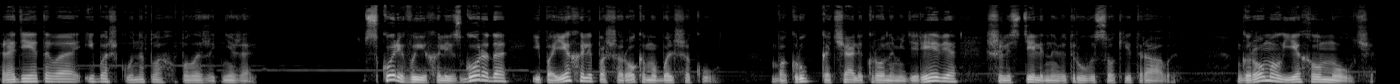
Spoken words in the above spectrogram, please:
Ради этого и башку на плаху положить не жаль. Вскоре выехали из города и поехали по широкому большаку. Вокруг качали кронами деревья, шелестели на ветру высокие травы. Громол ехал молча.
